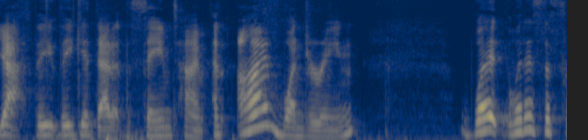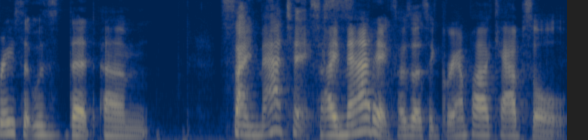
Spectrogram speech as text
Yeah, they they get that at the same time. And I'm wondering what what is the phrase that was that um Cymatics. cymatics. I was gonna say grandpa Kabsal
